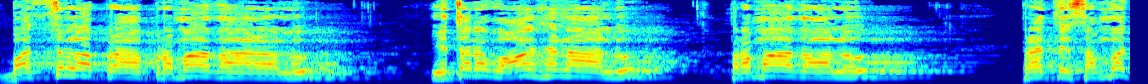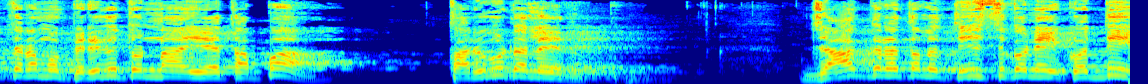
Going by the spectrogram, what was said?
బస్సుల ప్ర- ప్రమాదాలు ఇతర వాహనాలు ప్రమాదాలు ప్రతి సంవత్సరము పెరుగుతున్నాయే తప్ప తరుగుట లేదు. జాగ్రత్తలు తీసుకునే కొద్దీ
